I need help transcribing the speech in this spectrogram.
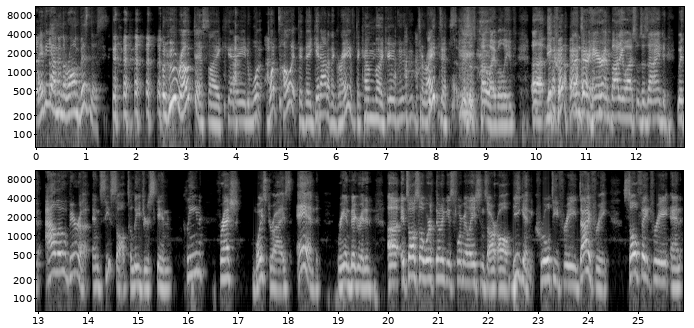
Maybe I'm in the wrong business. but who wrote this? Like, I mean, what what poet did they get out of the grave to come like to write this? This is Poe, I believe. Uh, the cleanser hair and body wash was designed with aloe vera and sea salt to leave your skin clean, fresh, moisturized, and reinvigorated. Uh, it's also worth noting these formulations are all vegan, cruelty free, dye free, sulfate free, and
